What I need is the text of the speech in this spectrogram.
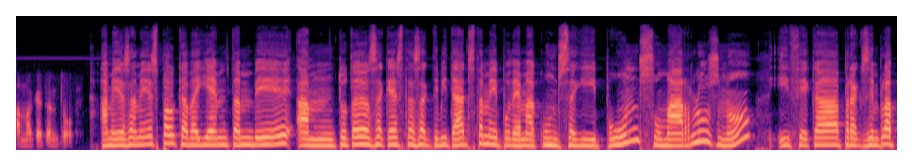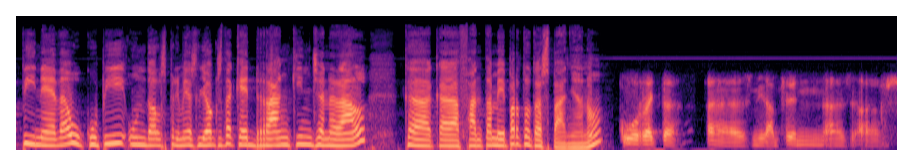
amb aquest entorn. A més a més, pel que veiem també, amb totes aquestes activitats també podem aconseguir punts, sumar-los, no? I fer que, per exemple, Pineda ocupi un dels primers llocs d'aquest rànquing general que, que fan també per tota Espanya, no? Correcte. Es aniran fent... Es, es,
